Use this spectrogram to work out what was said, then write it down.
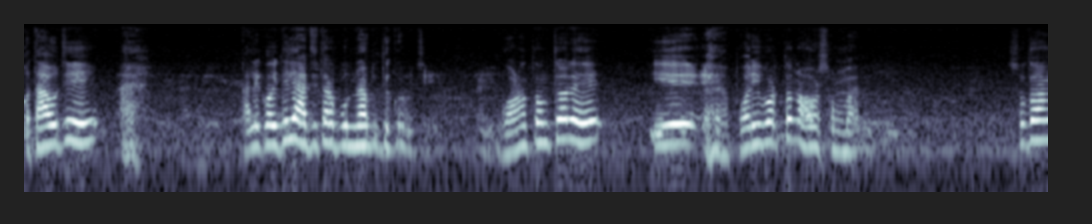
କଥା ହଉଛି ଖାଲି କହିଥିଲି ଆଜି ତାର ପୁନରାବୃତ୍ତି କରୁଛି ଗଣତନ୍ତ୍ରରେ ଇଏ ପରିବର୍ତ୍ତନ ଅସମ୍ଭାବୀ ସୁତରାଂ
